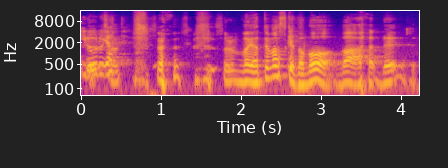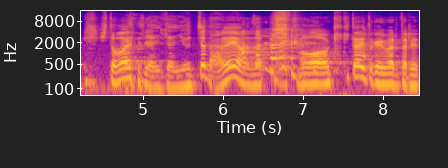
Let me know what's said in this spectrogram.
いろいろやって、それ、それ、まあやってますけども、まあね、人前でいや言っちゃダメよね。もう聞きたいとか言われたり、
